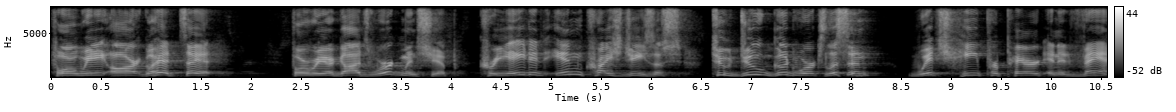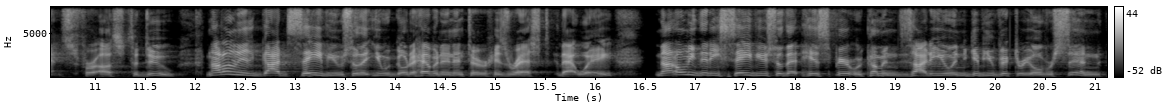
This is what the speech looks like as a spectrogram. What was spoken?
For we are, go ahead, say it. For we are God's workmanship, created in Christ Jesus to do good works, listen, which he prepared in advance for us to do. Not only did God save you so that you would go to heaven and enter his rest that way, not only did he save you so that his spirit would come inside of you and give you victory over sin,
